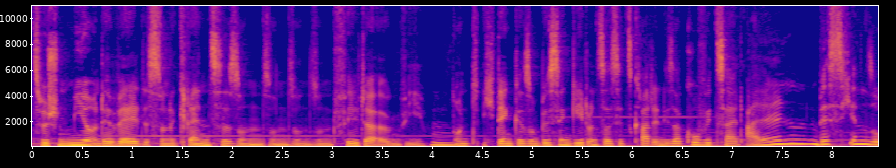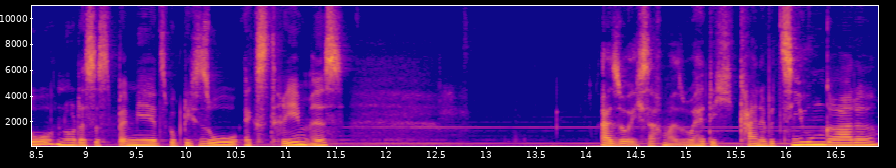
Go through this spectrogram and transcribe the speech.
zwischen mir und der Welt ist so eine Grenze, so ein, so ein, so ein, so ein Filter irgendwie. Mhm. Und ich denke, so ein bisschen geht uns das jetzt gerade in dieser Covid-Zeit allen ein bisschen so, nur dass es bei mir jetzt wirklich so extrem ist. Also ich sag mal so, hätte ich keine Beziehung gerade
